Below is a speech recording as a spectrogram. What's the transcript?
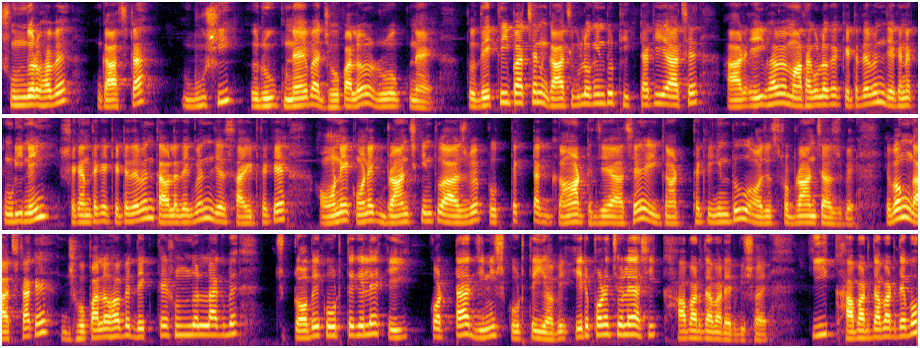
সুন্দরভাবে গাছটা বুশি রূপ নেয় বা ঝোপালো রূপ নেয়। তো দেখতেই পাচ্ছেন গাছগুলো কিন্তু ঠিকঠাকই আছে। আর এইভাবে মাথাগুলোকে কেটে দেবেন, যেখানে কুঁড়ি নেই সেখান থেকে কেটে দেবেন। তাহলে দেখবেন যে সাইড থেকে অনেক অনেক ব্রাঞ্চ কিন্তু আসবে। প্রত্যেকটা গাঁট যে আছে, এই গাঁট থেকে কিন্তু অজস্র ব্রাঞ্চ আসবে। এবং গাছটাকে ঝোপালো হবে দেখতে সুন্দর লাগবে। টবে করতে গেলে এই কটা জিনিস করতেই হবে। এরপরে চলে আসি খাবার দাবারের বিষয়ে। কী খাবার দাবার দেবো?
